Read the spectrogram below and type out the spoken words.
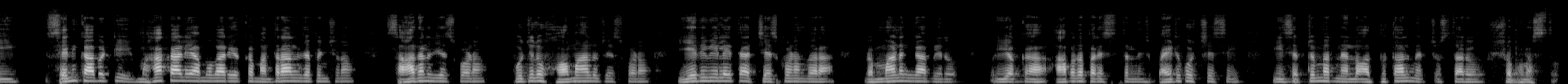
శని కాబట్టి మహాకాళి అమ్మవారి యొక్క మంత్రాలను జపించడం సాధన చేసుకోవడం పూజలు హోమాలు చేసుకోవడం ఏది వీలైతే అది చేసుకోవడం ద్వారా బ్రహ్మాండంగా మీరు ఈ యొక్క ఆపద పరిస్థితుల నుంచి బయటకు వచ్చేసి ఈ సెప్టెంబర్ నెలలో అద్భుతాలు మీరు చూస్తారు. శుభమస్తు.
